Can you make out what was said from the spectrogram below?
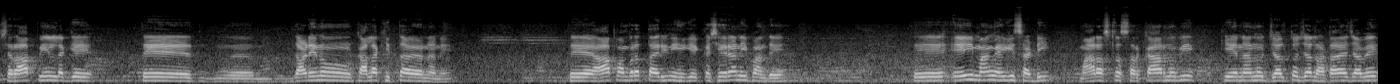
ਸ਼ਰਾਬ ਪੀਣ ਲੱਗੇ ਤੇ ਦਾੜੇ ਨੂੰ ਕਾਲਾ ਕੀਤਾ ਹੋਇਆ ਉਹਨਾਂ ਨੇ। ਤੇ ਆਪ ਅੰਮ੍ਰਿਤਧਾਰੀ ਨਹੀਂ ਹੈਗੇ ਕਸ਼ੇਰਾ ਨਹੀਂ ਪਾਉਂਦੇ। ਤੇ ਇਹੀ ਮੰਗ ਹੈਗੀ ਸਾਡੀ, ਮਹਾਰਾਸ਼ਟਰ ਸਰਕਾਰ ਨੂੰ ਵੀ ਕਿ ਇਹਨਾਂ ਨੂੰ ਜਲਦ ਤੋਂ ਜਲਦ ਹਟਾਇਆ ਜਾਵੇ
